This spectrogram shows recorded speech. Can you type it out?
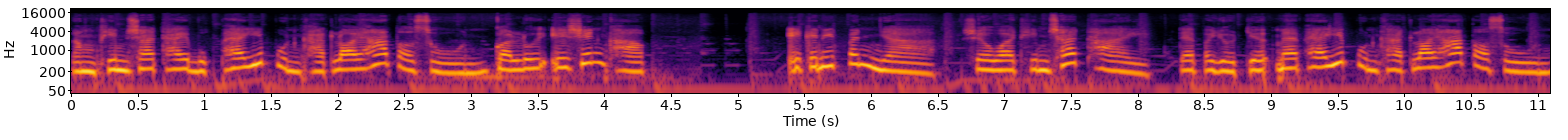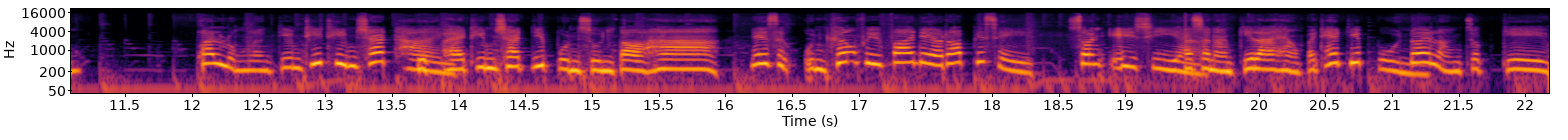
หลังทีมชาติไทยบุกแพ้ญี่ปุ่นขาดลอย5ต่อ0ก่อนลุยเอเชียนคัพ เอกนิตปัญญา เชื่อว่าทีมชาติไทย ได้ประโยชน์เยอะแม้แพ้ญี่ปุ่นขาดลอย5ต่อ0ควันหลงหลังเกมที่ทีมชาติไทยแพ้ทีมชาติญี่ปุ่น0ต่อ5ในศึกอุ่นเครื่องฟีฟ่าเดย์รอบพิเศษโซนเอเชียสนามกีฬาแห่งประเทศญี่ปุ่นโดยหลังจบเกม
